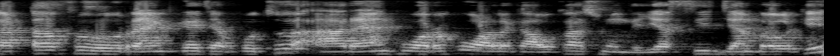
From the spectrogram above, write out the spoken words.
కట్ ఆఫ్ ర్యాంక్గా చెప్పొచ్చు. ఆ ర్యాంక్ వరకు వాళ్ళకి అవకాశం ఉంది. ఎస్సీ జనరల్కి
